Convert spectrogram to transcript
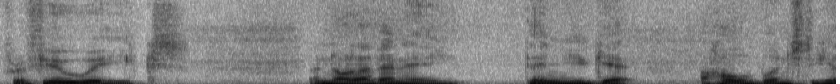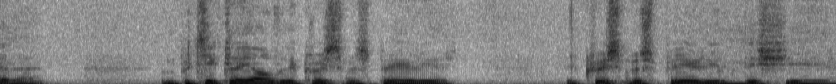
for a few weeks and not have any, then you get a whole bunch together. And particularly over the Christmas period. The Christmas period this year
